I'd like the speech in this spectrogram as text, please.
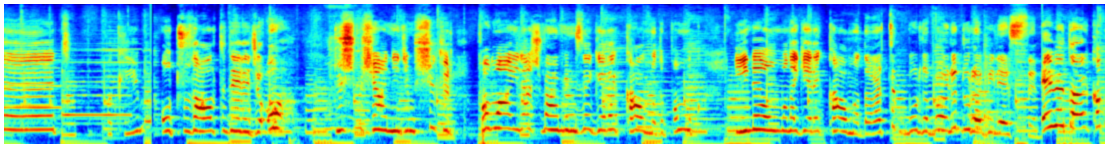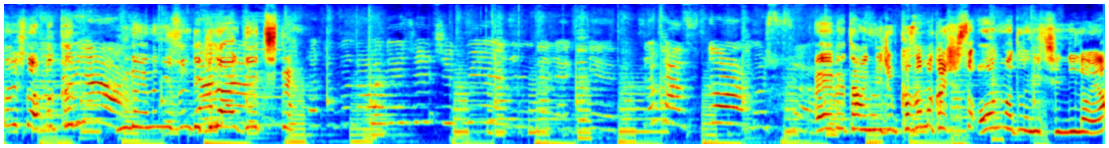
Evet. Bakayım. 36 derece. Oh düşmüş anneciğim şükür. Pamuğa ilaç vermemize gerek kalmadı. Pamuk iğne olmana gerek kalmadı. Artık burada böyle durabilirsin. Evet arkadaşlar bakın. Nilo'yanın yüzündekiler geçti. Evet anneciğim kızamık aşısı olmadığın için Nilo'ya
